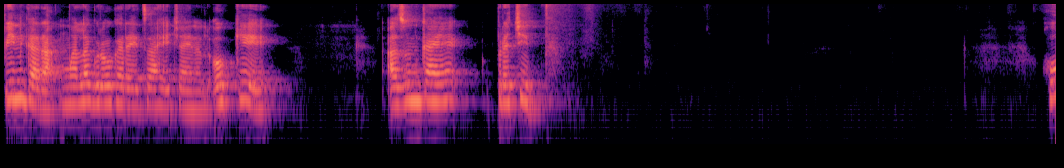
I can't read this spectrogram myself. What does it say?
पिन करा. मला ग्रो करायचं आहे चॅनल ओके अजून काय? प्रचित. हो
